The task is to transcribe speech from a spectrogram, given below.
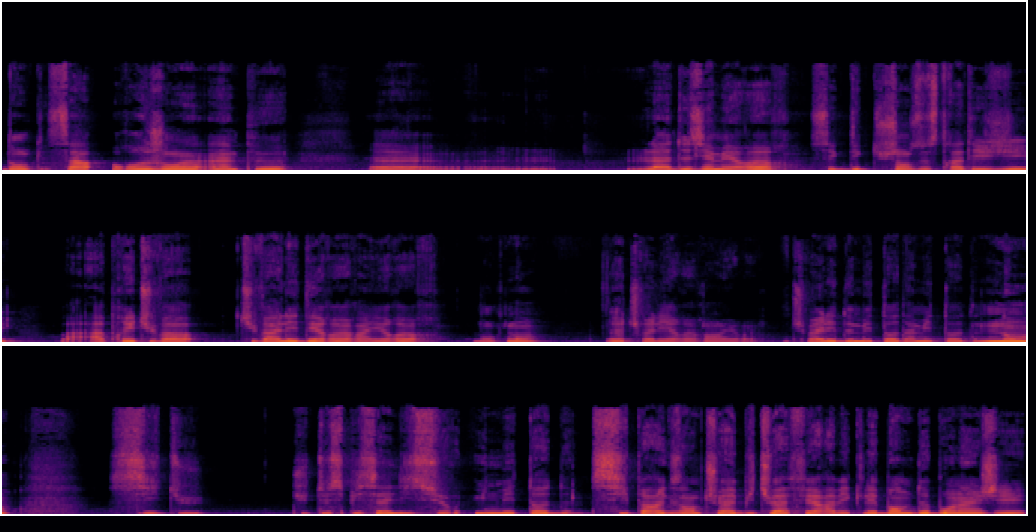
Donc ça rejoint un peu euh, la deuxième erreur, c'est que dès que tu changes de stratégie, bah, après tu vas, tu vas aller d'erreur à erreur. Donc non. Euh, tu vas aller erreur en erreur. Tu vas aller de méthode à méthode. Non. Si tu tu te spécialises sur une méthode. Si par exemple tu es habitué à faire avec les bandes de Bollinger,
